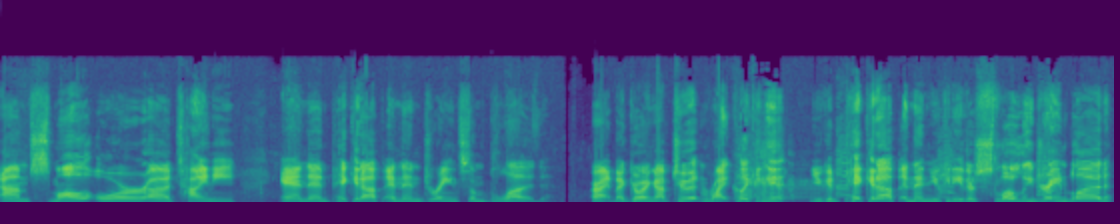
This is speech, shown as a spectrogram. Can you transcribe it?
um, small or uh, tiny, and then pick it up and then drain some blood. All right, by going up to it and right-clicking it, you can pick it up, and then you can either slowly drain blood,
